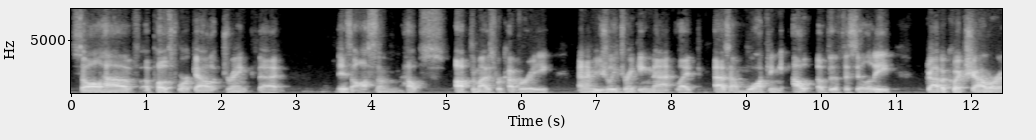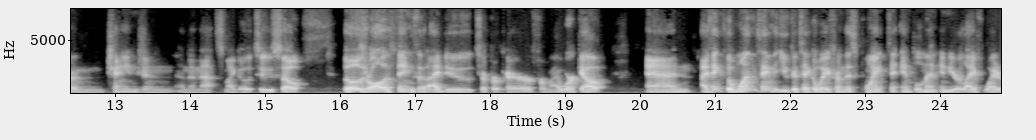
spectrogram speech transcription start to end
So I'll have a post workout drink that is awesome, helps optimize recovery. And I'm usually drinking that like as I'm walking out of the facility, grab a quick shower and change, and, and then that's my go to. So those are all the things that I do to prepare for my workout. And I think the one thing that you could take away from this point to implement into your life right,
